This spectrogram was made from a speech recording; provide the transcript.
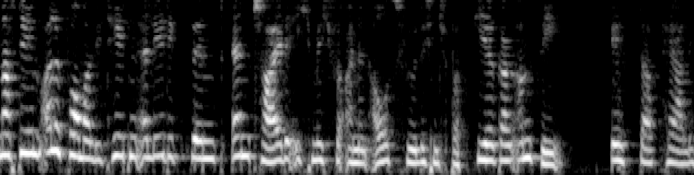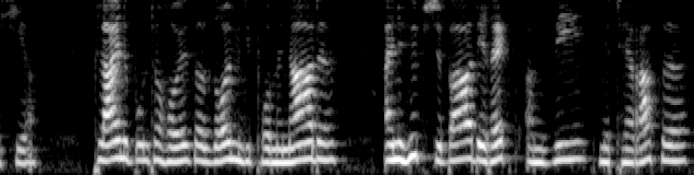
Nachdem alle Formalitäten erledigt sind, entscheide ich mich für einen ausführlichen Spaziergang am See. Ist das herrlich hier. Kleine bunte Häuser säumen die Promenade, eine hübsche Bar direkt am See mit Terrasse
